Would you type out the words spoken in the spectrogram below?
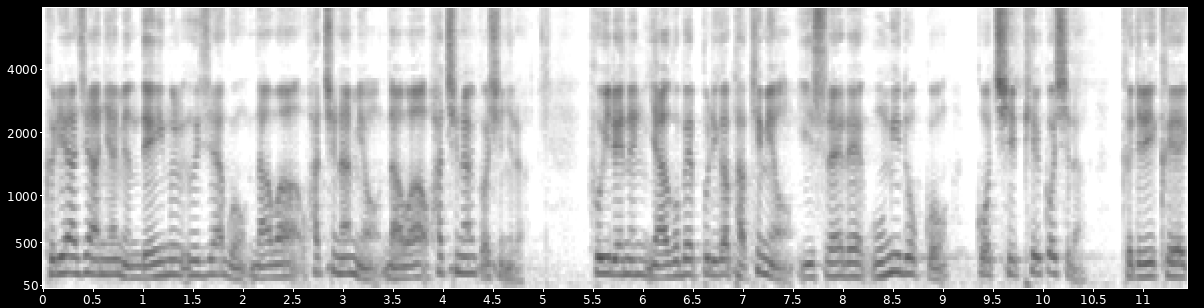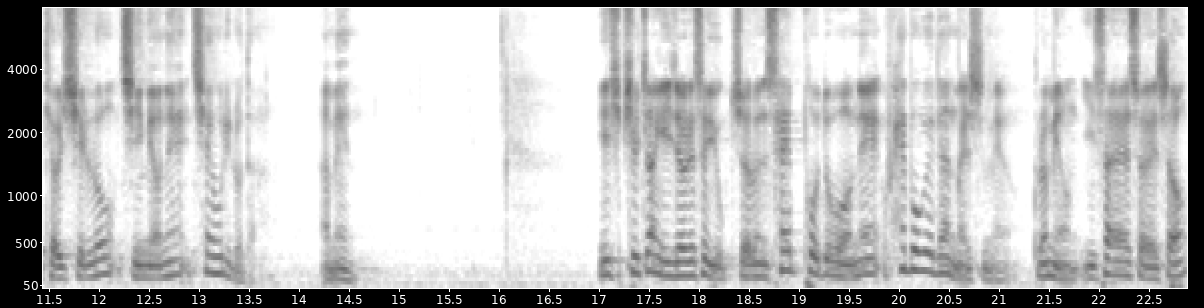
그리하지 아니하면 내 힘을 의지하고 나와 화친하며 나와 화친할 것이니라. 후일에는 야곱의 뿌리가 박히며 이스라엘의 우미 돋고 꽃이 필 것이라. 그들이 그의 결실로 지면에 채우리로다. 아멘. 27장 2절에서 6절은 새 포도원의 회복에 대한 말씀이에요. 그러면 이사야서에서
